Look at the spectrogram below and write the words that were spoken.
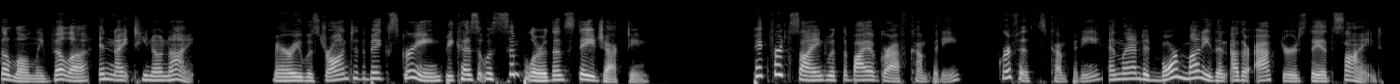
The Lonely Villa in 1909. Mary was drawn to the big screen because it was simpler than stage acting. Pickford signed with the Biograph Company, Griffith's company, and landed more money than other actors they had signed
